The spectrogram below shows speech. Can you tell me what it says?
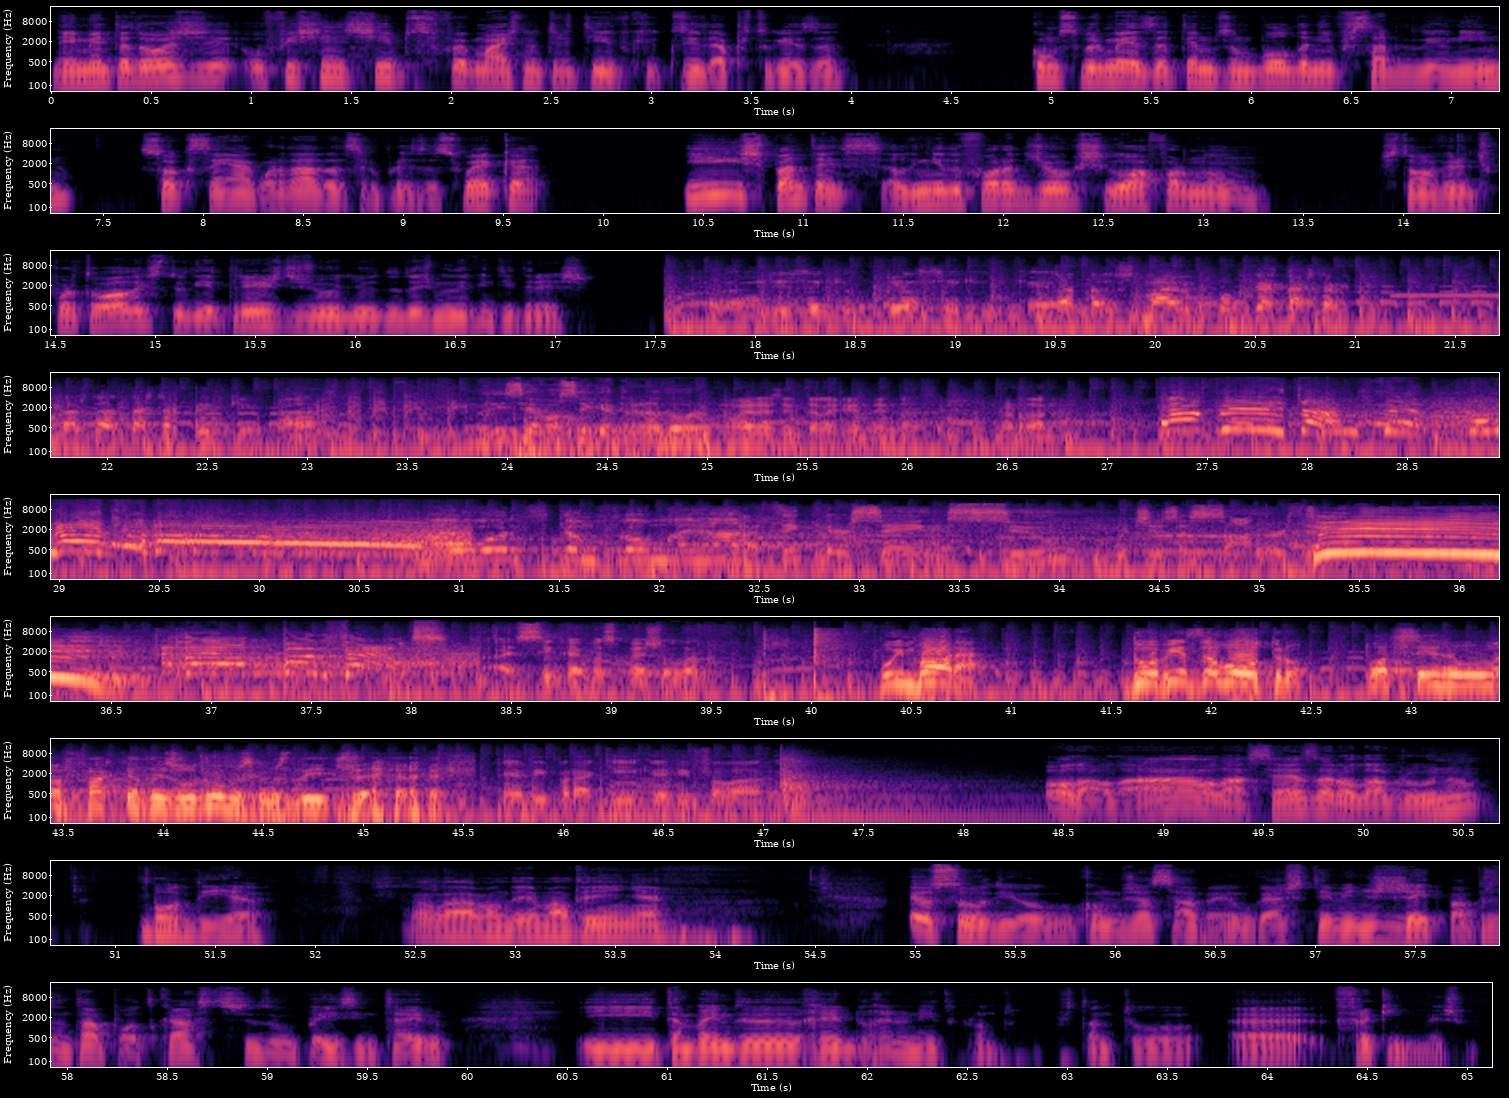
Na emenda de hoje, o fish and chips foi mais nutritivo que o cozido à portuguesa. Como sobremesa, temos um bolo de aniversário de Leonino, só que sem a aguardada surpresa sueca. E espantem-se, a linha do fora de jogo chegou à Fórmula 1. Estão a ver o Desportoholics do dia 3 de julho de 2023. Cada um diz aquilo que pensa e aquilo que quer. Smile, porque estás rico? Estás, estás rico quê? Ah? Mas isso é você que é treinador. No eres inteligente entonces, perdona. My words come from my I heart. think they're saying Sue, which is a soccer thing. They are both out! I think I'm a special one. Vou embora! De uma vez ao outro! Pode ser uma faca dos legumes, como se diz. Quer vir para aqui, quer vir falar. Olá, olá, olá César, olá Bruno. Bom dia. Olá, bom dia, maltinha. Eu sou o Diogo, como já sabem, o gajo que tem menos jeito para apresentar podcasts do país inteiro e também de, do Reino Unido, pronto. Portanto, eh, fraquinho mesmo.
